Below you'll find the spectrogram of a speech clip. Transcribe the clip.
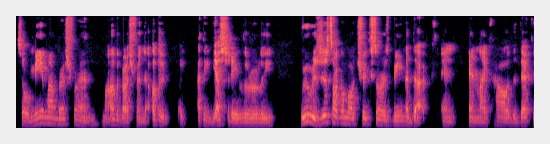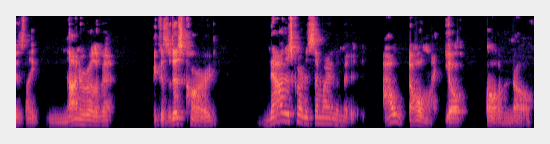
So me and my best friend, my other best friend, the other like I think yesterday literally, we was just talking about Trickstar as being a deck and and like how the deck is like non irrelevant because of this card. Now this card is semi-limited. Oh, oh my yo, oh no.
